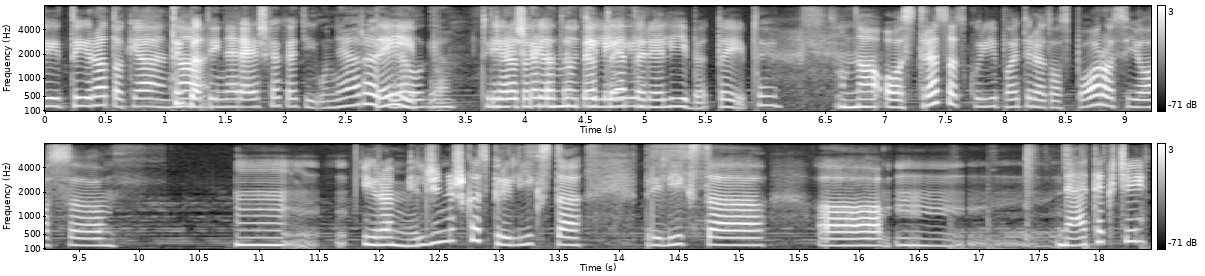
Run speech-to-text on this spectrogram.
tai, tai yra tokia... Na, taip, bet tai nereiškia, kad jų nėra. Taip, vėlgi. tai, tai yra reiškia, tokia nutilėta tai... realybė. Taip. taip. Na, o stresas, kurį patiria tos poros, jos mm, yra milžiniškas, prilyksta, prilyksta uh, mm, netekčiai,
